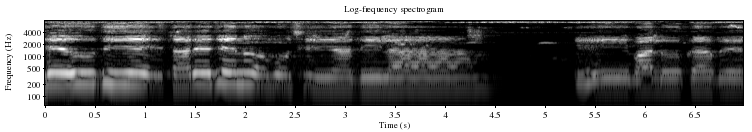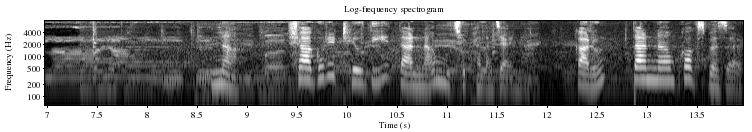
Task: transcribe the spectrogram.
ঢেউ দিয়ে তারে যেন মুছিয়া দিলাম। এই বালুকা বেলায় আমি না, সাগরের ঢেউ দিয়ে তার নাম মুছে ফেলা যায় না, কারণ তার নাম কক্সবাজার।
